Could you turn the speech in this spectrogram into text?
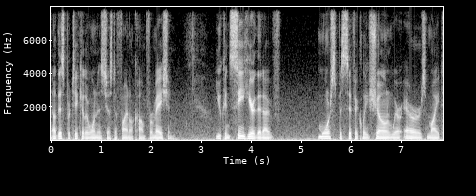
Now this particular one is just a final confirmation. You can see here that I've more specifically shown where errors might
